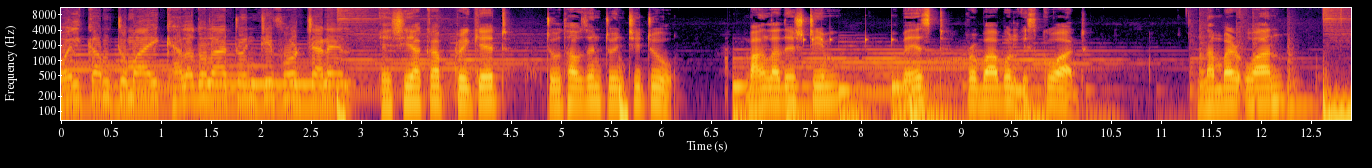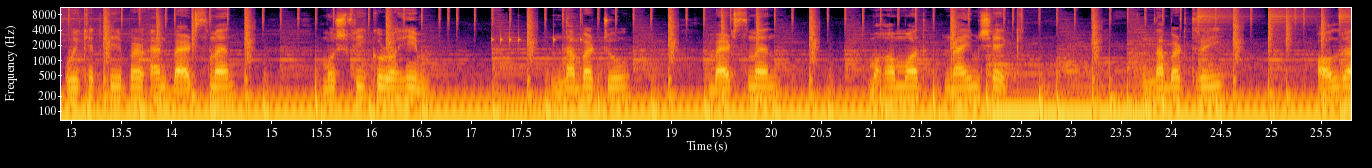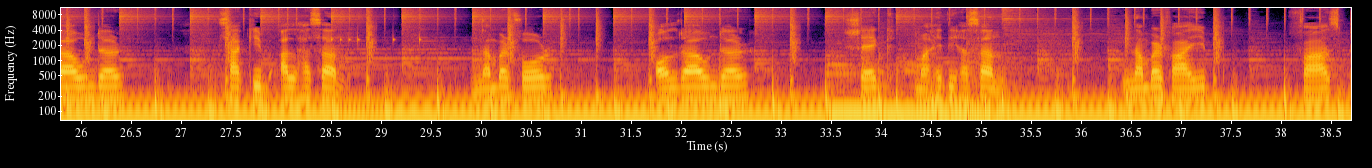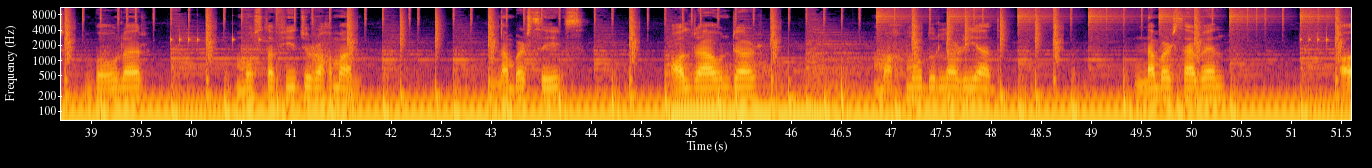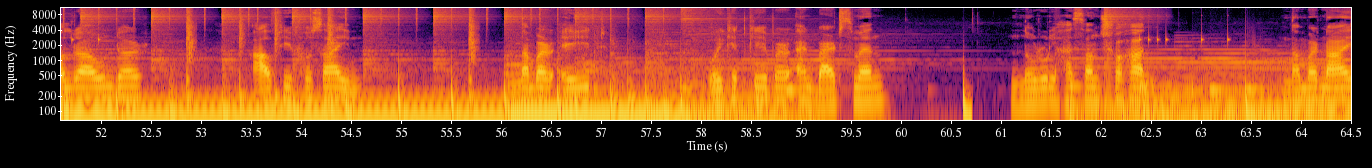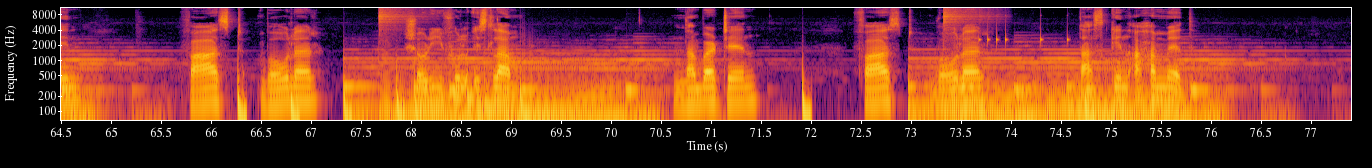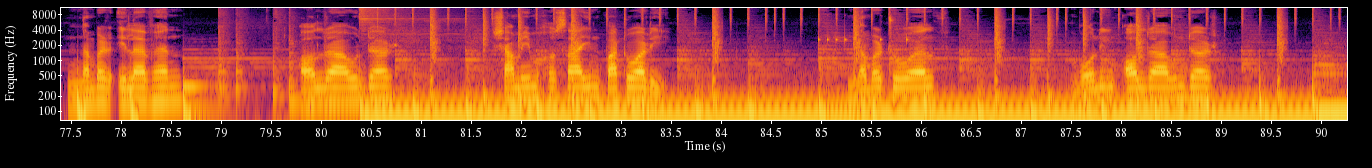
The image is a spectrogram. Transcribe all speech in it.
welcome to my Kheladhula twenty four channel Asia Cup cricket two thousand twenty two Bangladesh team best probable squad number one wicket keeper and batsman Mushfiqur Rahim number two batsman Mohammad Naim Sheikh number three allrounder Shakib Al Hasan number four allrounder Sheikh Mahedi Hasan number five fast bowler Mustafizur Rahman number six allrounder Mahmudullah Riyad number seven allrounder Afif Hossain number eight wicket keeper and batsman Nurul Hasan Sohan number nine fast bowler Shoriful Islam number ten fast bowler Taskin Ahmed number eleven allrounder Shamim Hossain Patwari number twelve bowling allrounder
